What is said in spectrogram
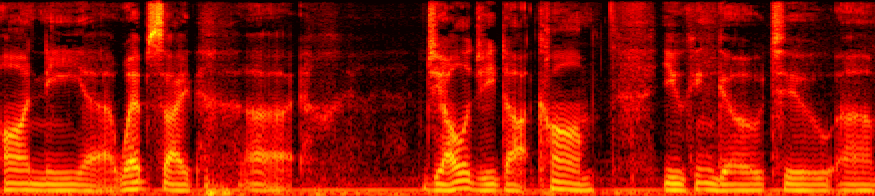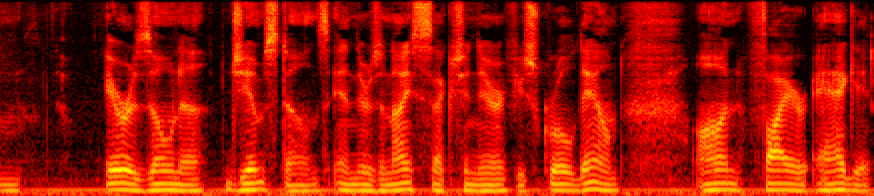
on the uh, website, uh, geology.com, you can go to um, Arizona gemstones, and there's a nice section there if you scroll down on fire agate.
